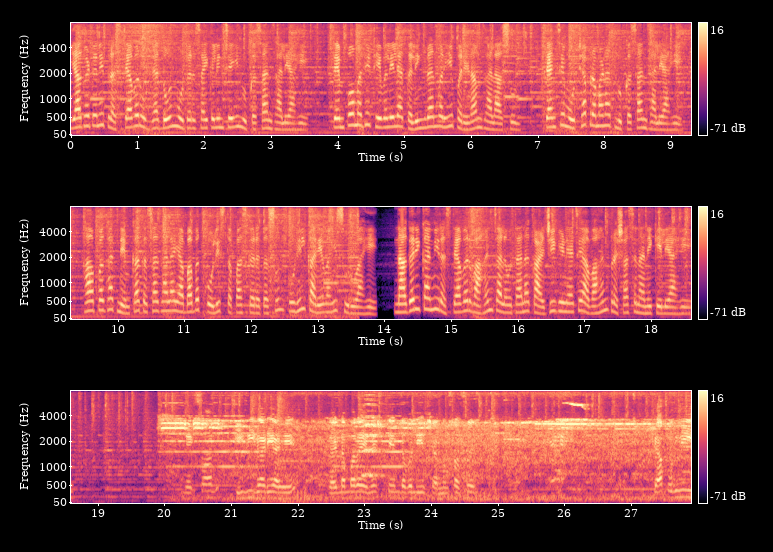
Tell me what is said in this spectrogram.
या घटनेत रस्त्यावर उभ्या दोन मोटरसायकलींचेही नुकसान झाले आहे. टेम्पोमध्ये ठेवलेल्या कलिंगडांवरही परिणाम झाला असून त्यांचे मोठ्या प्रमाणात नुकसान झाले आहे. हा अपघात नेमका कसा झाला याबाबत पोलीस तपास करत असून पुढील कार्यवाही सुरू आहे. नागरिकांनी रस्त्यावर वाहन चालवताना काळजी घेण्याचे आवाहन प्रशासनाने केले आहे. नेक्सॉन ई व्ही गाडी आहे. गाडी नंबर आहे N H ten double E शहाण्णव सहासष्ट त्यापूर्वी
